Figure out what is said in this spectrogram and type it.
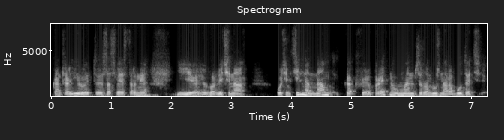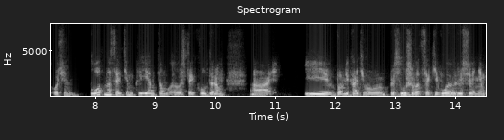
контролирует со своей стороны и вовлечена очень сильно. Нам, как проектному менеджеру, нужно работать очень плотно с этим клиентом, э, стейкхолдером, а, и вовлекать его, прислушиваться к его решениям,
